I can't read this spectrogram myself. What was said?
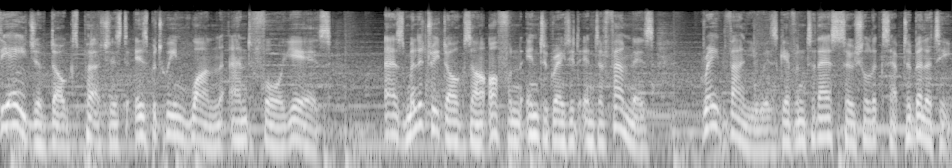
The age of dogs purchased is between one and four years. As military dogs are often integrated into families, great value is given to their social acceptability.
